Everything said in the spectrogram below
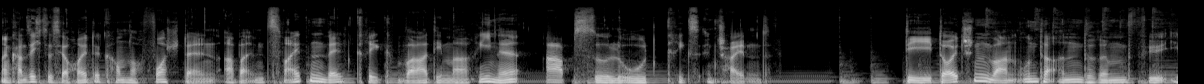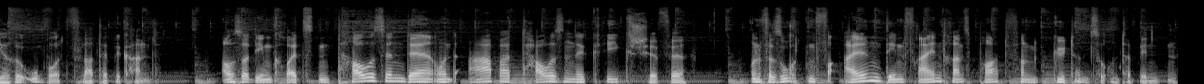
Man kann sich das ja heute kaum noch vorstellen, aber im Zweiten Weltkrieg war die Marine absolut kriegsentscheidend. Die Deutschen waren unter anderem für ihre U-Boot-Flotte bekannt. Außerdem kreuzten Tausende und Abertausende Kriegsschiffe und versuchten vor allem den freien Transport von Gütern zu unterbinden.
